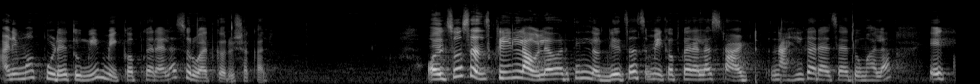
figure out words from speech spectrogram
आणि मग पुढे तुम्ही मेकअप करायला सुरुवात करू शकाल. ऑल्सो सनस्क्रीन लावल्यावरती लगेचच मेकअप करायला स्टार्ट नाही करायचं आहे तुम्हाला. एक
